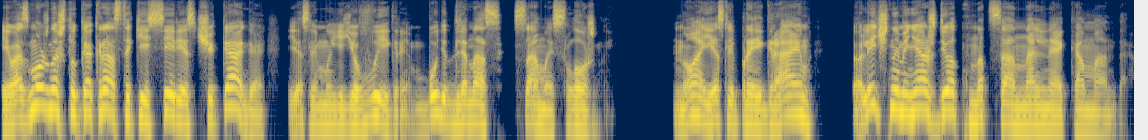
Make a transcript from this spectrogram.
И возможно, что как раз-таки серия с Чикаго, если мы ее выиграем, будет для нас самой сложной. Ну а если проиграем, то лично меня ждет национальная команда.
